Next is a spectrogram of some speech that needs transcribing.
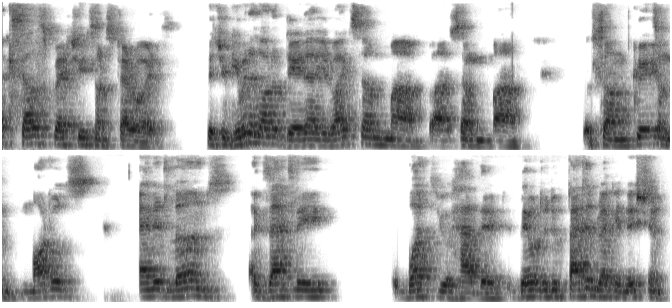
Excel spreadsheets on steroids. That you give it a lot of data, you write some some some create some models, and it learns exactly what you have there. Be able to do pattern recognition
